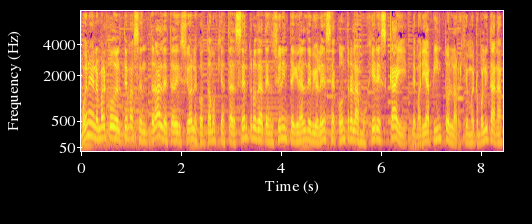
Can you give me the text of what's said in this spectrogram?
Bueno, en el marco del tema central de esta edición les contamos que hasta el Centro de Atención Integral de Violencia contra las Mujeres CAI de María Pinto en la región metropolitana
